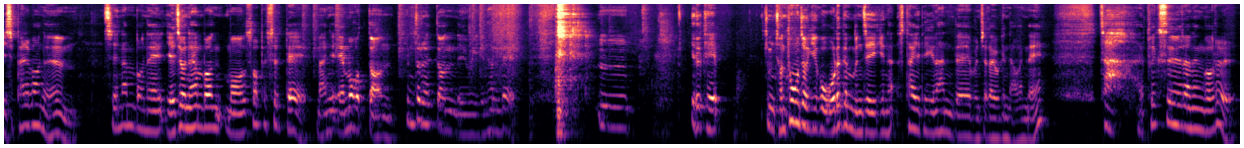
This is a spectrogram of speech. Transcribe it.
28번은 지난번에 예전에 한번 뭐 수업했을 때 많이 애먹었던 힘들어했던 내용이긴 한데 음 이렇게 좀 전통적이고 오래된 문제이긴 하- 스타일이긴 한데 문제가 여기 나왔네. 자, fx라는 거를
